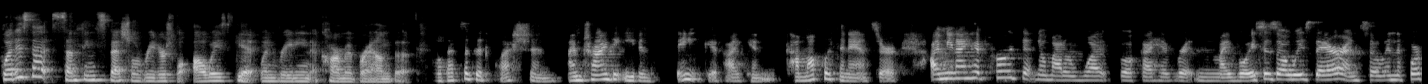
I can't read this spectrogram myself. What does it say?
What is that something special readers will always get when reading a Karma Brown book? Well, that's a good question. I'm trying to even think if I can come up with an answer. I mean, I have heard that no matter what book I have written, my voice is always there. And so in the 4%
